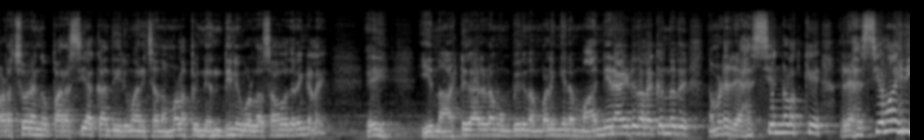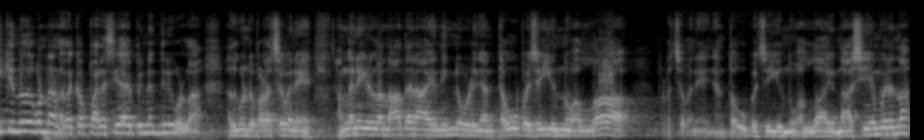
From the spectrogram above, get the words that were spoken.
പടച്ചോനങ്ങ് പരസ്യമാക്കാൻ തീരുമാനിച്ചാൽ നമ്മളെ പിന്നെ എന്തിനു കൊള്ള സഹോദരങ്ങളെ? ഏയ് ഈ നാട്ടുകാരുടെ മുമ്പിൽ നമ്മളിങ്ങനെ മാന്യനായിട്ട് നടക്കുന്നത് നമ്മുടെ രഹസ്യങ്ങളൊക്കെ രഹസ്യമായിരിക്കുന്നത് കൊണ്ടാണ്. അതൊക്കെ പരസ്യമായ പിന്നെ എന്തിനു കൊള്ള? അതുകൊണ്ട് പടച്ചവനെ അങ്ങനെയുള്ള നാഥനായ നിന്നോട് ഞാൻ തൗപ ചെയ്യുന്നു. അല്ലാ പടച്ചവനെ ഞാൻ തൗബ ചെയ്യുന്നു. അള്ളാ എന്ന ആശയം വരുന്ന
